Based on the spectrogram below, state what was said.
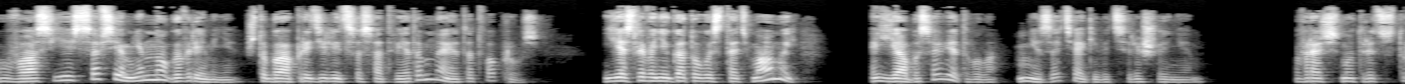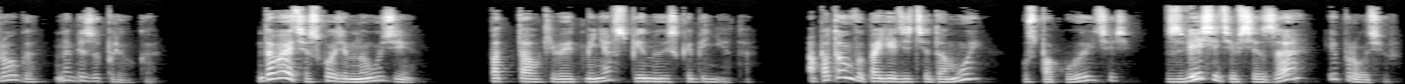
У вас есть совсем немного времени, чтобы определиться с ответом на этот вопрос. Если вы не готовы стать мамой, я бы советовала не затягивать с решением. Врач смотрит строго, но без упрека. «Давайте сходим на УЗИ», — подталкивает меня в спину из кабинета. «А потом вы поедете домой, успокоитесь, Взвесите все «за» и «против».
